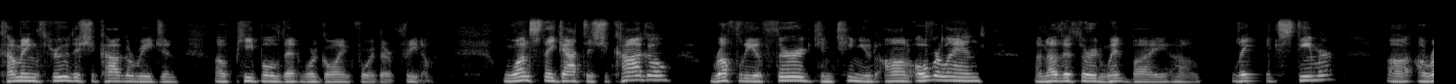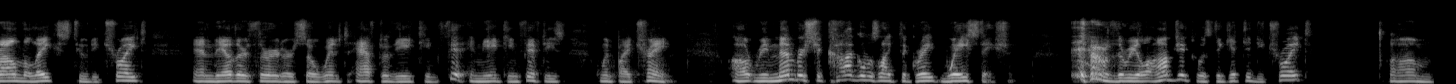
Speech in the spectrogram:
coming through the Chicago region of people that were going for their freedom. Once they got to Chicago, roughly a third continued on overland Another third went by uh, lake steamer uh, around the lakes to Detroit. and the other third or so went after the 18 in the 1850s went by train. Uh, remember, Chicago was like the great way station. the real object was to get to Detroit um,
